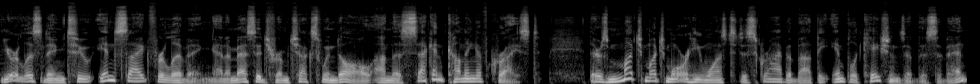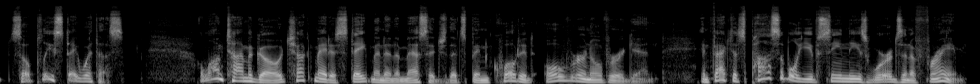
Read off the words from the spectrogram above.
You're listening to Insight for Living and a message from Chuck Swindoll on the second coming of Christ. There's much, much more he wants to describe about the implications of this event, so please stay with us. A long time ago, Chuck made a statement in a message that's been quoted over and over again. In fact, it's possible you've seen these words in a frame.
